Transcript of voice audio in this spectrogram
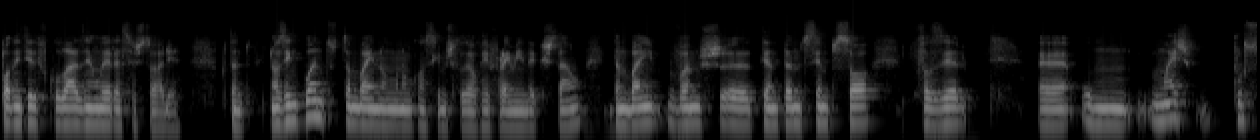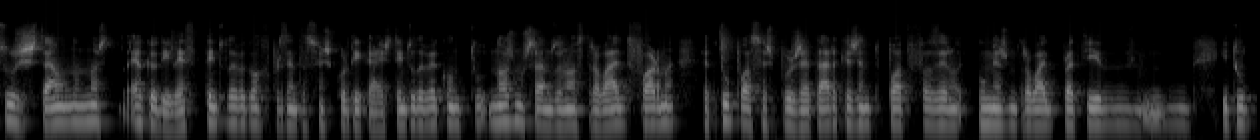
podem ter dificuldades em ler essa história. Portanto, nós, enquanto também não, não conseguimos fazer o reframing da questão, também vamos uh, tentando sempre só fazer uh, um, mais por sugestão, nós, é o que eu digo, é, tem tudo a ver com representações corticais, tem tudo a ver com tu, nós mostrarmos o nosso trabalho de forma a que tu possas projetar que a gente pode fazer o mesmo trabalho para ti e tu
